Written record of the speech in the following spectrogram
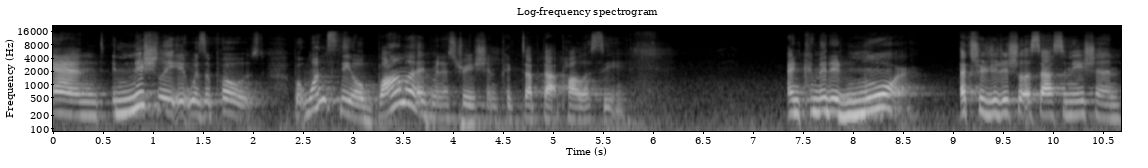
and initially, it was opposed. But once the Obama administration picked up that policy and committed more extrajudicial assassination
